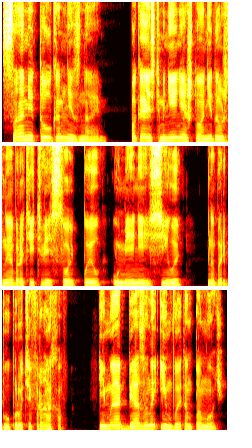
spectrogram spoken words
Сами толком не знаем. Пока есть мнение, что они должны обратить весь свой пыл, умения и силы на борьбу против рахов и мы обязаны им в этом помочь.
